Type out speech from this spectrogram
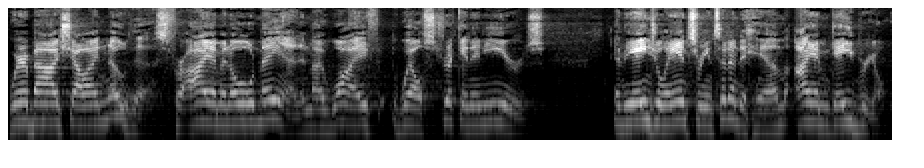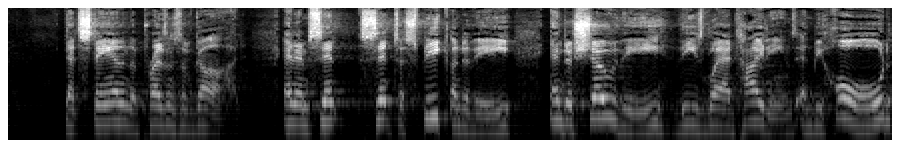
Whereby shall I know this? For I am an old man, and my wife well stricken in years. And the angel answering said unto him, I am Gabriel, that stand in the presence of God, and am sent, sent to speak unto thee, and to show thee these glad tidings. And behold,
